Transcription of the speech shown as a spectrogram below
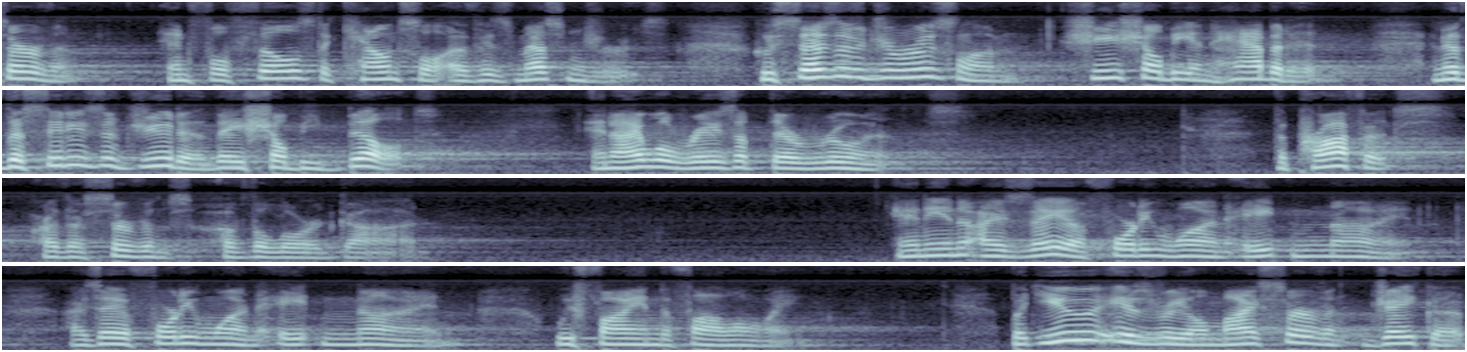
servant and fulfills the counsel of his messengers, who says of Jerusalem, She shall be inhabited, and of the cities of Judah, they shall be built, and I will raise up their ruins. The prophets are the servants of the Lord God. And in Isaiah 41, 8 and 9, Isaiah 41, 8 and 9, we find the following But you, Israel, my servant Jacob,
